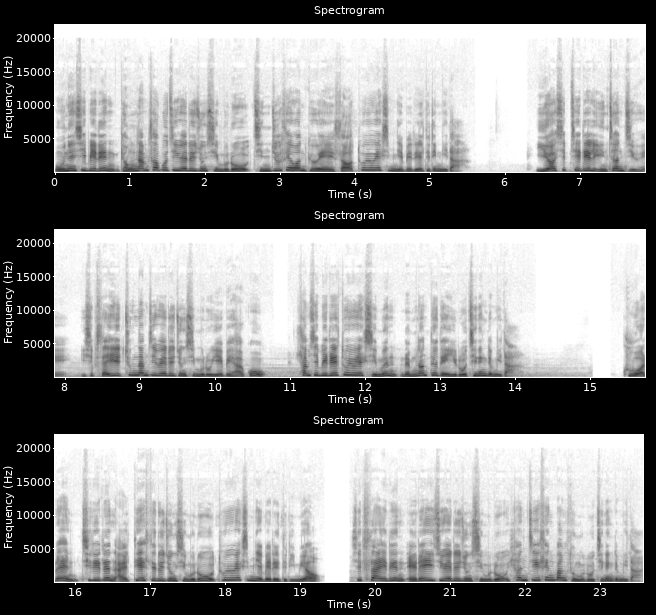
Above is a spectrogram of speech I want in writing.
오는 10일은 경남 서부 지회를 중심으로 진주 세원교회에서 토요 핵심 예배를 드립니다. 이어 17일 인천 지회, 24일 충남 지회를 중심으로 예배하고 31일 토요 핵심은 랩넌트 데이로 진행됩니다. 9월엔 7일은 RTS를 중심으로 토요 핵심 예배를 드리며 14일은 LA주회를 중심으로 현지 생방송으로 진행됩니다.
